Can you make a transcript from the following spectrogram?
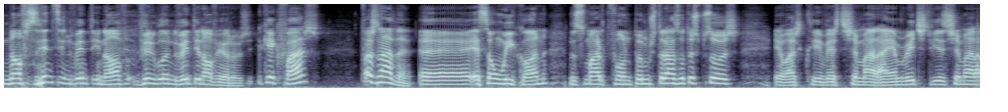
999,99 euros. E o que é que faz? Faz nada. Uh, é só um ícone no smartphone para mostrar às outras pessoas. Eu acho que em vez de chamar I Am Rich, devia-se chamar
